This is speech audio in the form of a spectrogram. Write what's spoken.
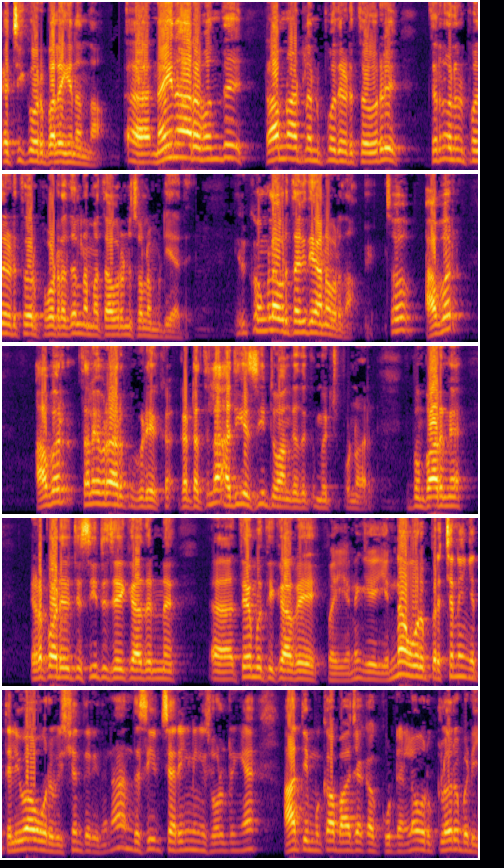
கட்சிக்கு ஒரு பலகீனம் தான். நயினாரை வந்து ராம்நாட்டில் முப்பது எடுத்தவர் திருநெல்வேலி முப்பது எடுத்தவர் போடுறதில் நம்ம தவறுன்னு சொல்ல முடியாது. இருக்கவங்களும் அவர் தகுதியானவர் தான். ஸோ அவர் அவர் தலைவராக இருக்கக்கூடிய க கட்டத்தில் அதிக சீட்டு வாங்குறதுக்கு முயற்சி பண்ணுவார். இப்போ பாருங்க எடப்பாடி வச்சு சீட்டு ஜெயிக்காதுன்னு தேமுதிகவே இப்போ எனக்கு என்ன ஒரு பிரச்சனை இங்கே தெளிவாக ஒரு விஷயம் தெரியுதுன்னா அந்த சீட் சரிங்க நீங்கள் சொல்கிறீங்க அதிமுக பாஜக கூட்டணியில் ஒரு குளறுபடி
